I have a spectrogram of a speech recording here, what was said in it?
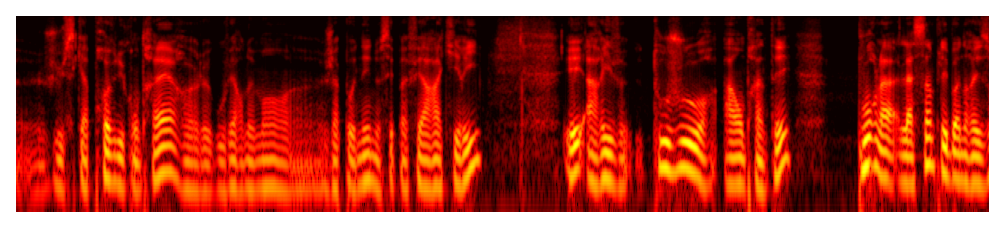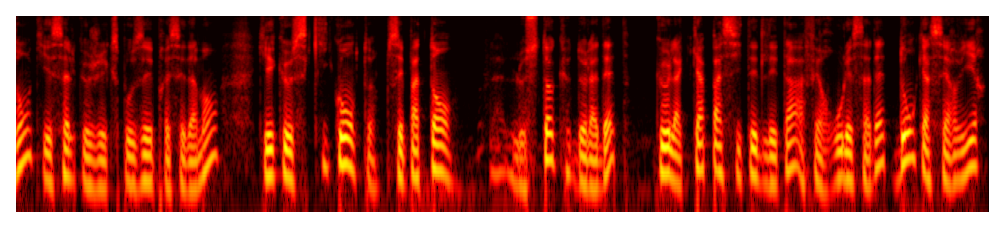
Euh, jusqu'à preuve du contraire, euh, le gouvernement japonais ne s'est pas fait harakiri et arrive toujours à emprunter pour la, simple et bonne raison, qui est celle que j'ai exposée précédemment, qui est que ce qui compte, c'est pas tant le stock de la dette que la capacité de l'État à faire rouler sa dette, donc à servir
